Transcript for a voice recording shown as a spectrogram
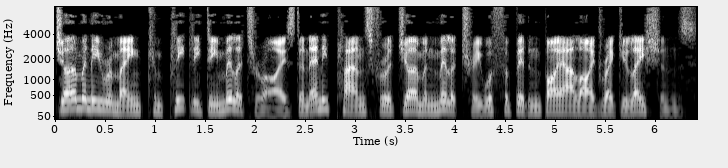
Germany remained completely demilitarized and any plans for a German military were forbidden by Allied regulations.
